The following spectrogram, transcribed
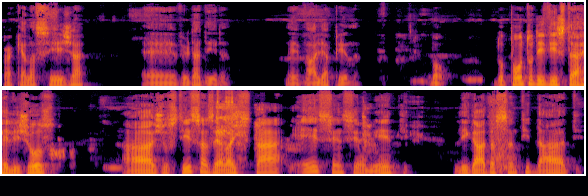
para que ela seja é, verdadeira, né? vale a pena. Bom, do ponto de vista religioso, a justiça ela está essencialmente ligada à santidade,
